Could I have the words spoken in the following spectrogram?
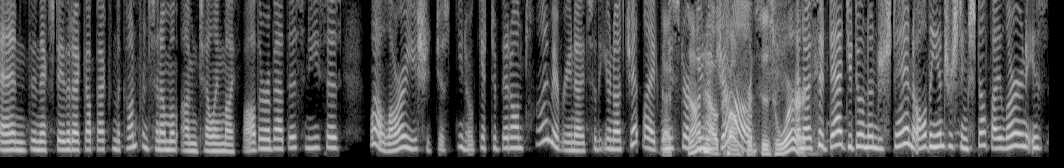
And the next day that I got back from the conference, and I'm I'm telling my father about this, and he says, "Well, Laura, you should just you know get to bed on time every night so that you're not jet lagged when you start not your new how job." conferences work. And I said, "Dad, you don't understand. All the interesting stuff I learn is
